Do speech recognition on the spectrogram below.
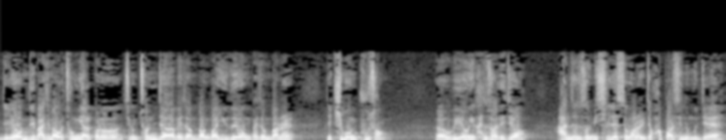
이제 여러분들이 마지막으로 정리할 거는 지금 전자 배전반과 유도용 배전반을 기본 구성, 어, 외형이 간소화되죠. 안전성 및 신뢰성을 이제 확보할 수 있는 문제,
